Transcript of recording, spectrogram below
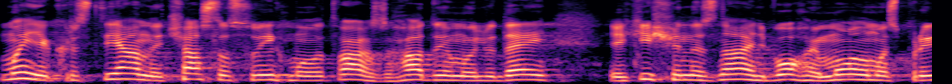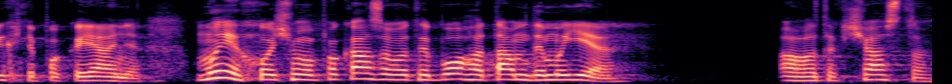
Ми, як християни, часто в своїх молитвах згадуємо людей, які ще не знають Бога, і молимось про їхнє покаяння. Ми хочемо показувати Бога там, де ми є. Але так часто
